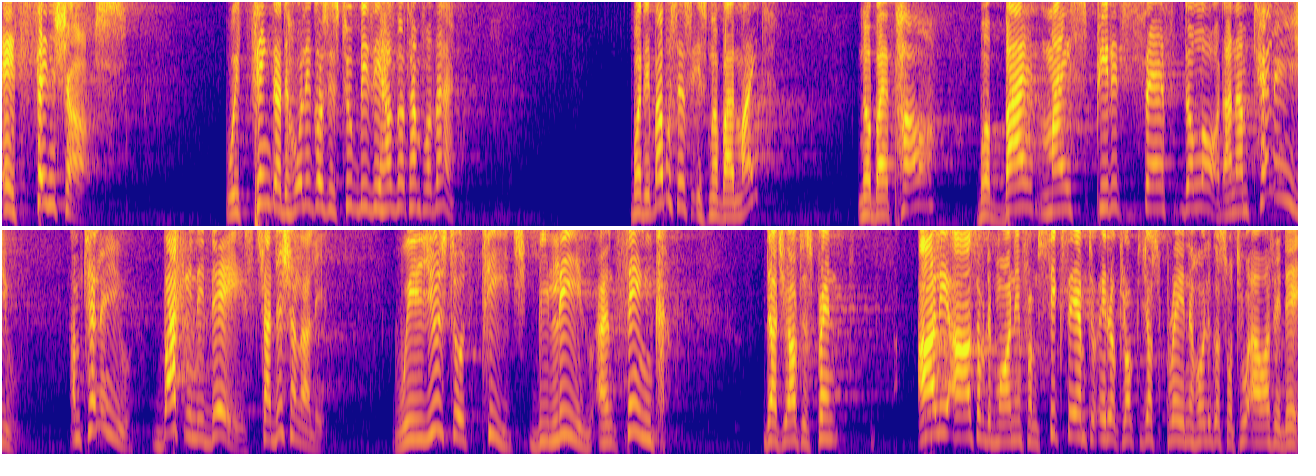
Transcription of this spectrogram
essentials, we think that the Holy Ghost is too busy, has no time for that. But the Bible says it's not by might, not by power, but by my spirit saith the Lord. And I'm telling you, I'm telling you, back in the days, traditionally, we used to teach, believe, and think that you have to spend early hours of the morning from 6 a.m. to 8 o'clock just praying the Holy Ghost for two hours a day.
